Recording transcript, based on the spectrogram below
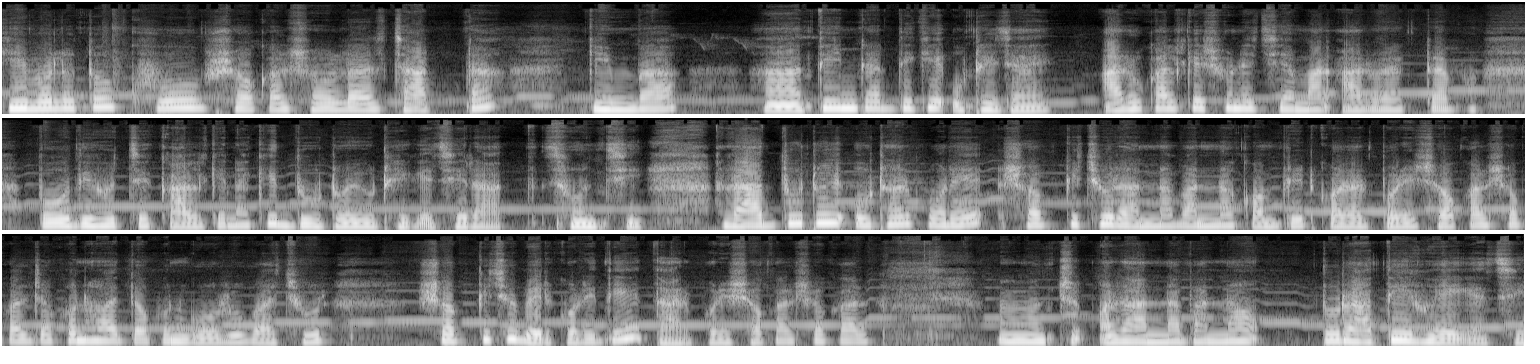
কি বলতো, খুব সকাল সকাল চারটা কিংবা তিনটার দিকে উঠে যায়। আরও কালকে শুনেছি, আমার আরও একটা বৌদি হচ্ছে কালকে নাকি দুটোই উঠে গেছে রাত, শুনছি। রাত দুটোই ওঠার পরে সব কিছু রান্নাবান্না কমপ্লিট করার পরে সকাল সকাল যখন হয় তখন গরু, বাছুর সব কিছু বের করে দিয়ে তারপরে সকাল সকাল রান্নাবান্না রান্না বান্না তো রাতেই হয়ে গেছে।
